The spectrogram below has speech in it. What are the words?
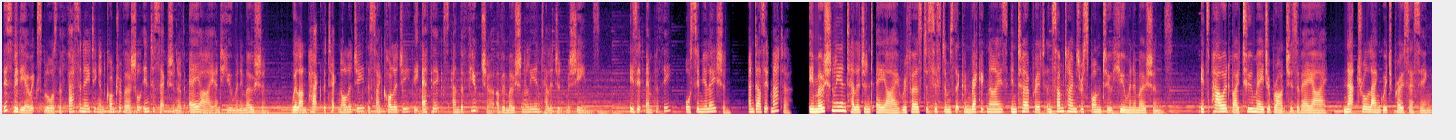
This video explores the fascinating and controversial intersection of AI and human emotion. We'll unpack the technology, the psychology, the ethics, and the future of emotionally intelligent machines. Is it empathy or simulation? And does it matter? Emotionally intelligent AI refers to systems that can recognize, interpret, and sometimes respond to human emotions. It's powered by two major branches of AI natural language processing,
